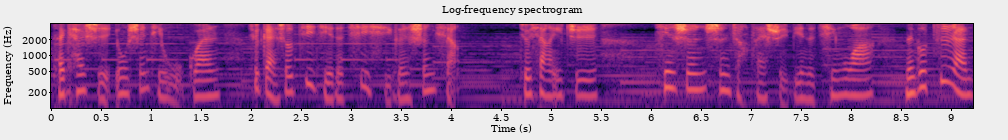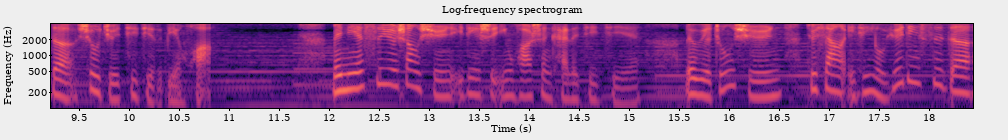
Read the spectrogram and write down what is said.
才开始用身体五官去感受季节的气息跟声响，就像一只天生生长在水边的青蛙，能够自然地嗅觉季节的变化。每年四月上旬，一定是樱花盛开的季节；六月中旬，就像已经有约定似的，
